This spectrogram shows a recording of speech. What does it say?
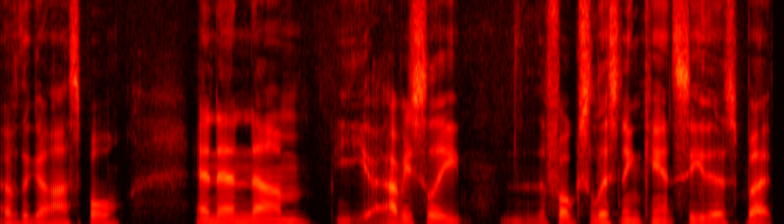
of the gospel, and then um, obviously the folks listening can't see this, but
